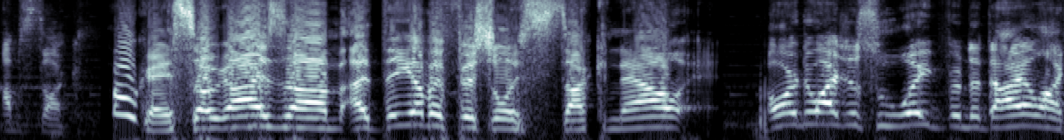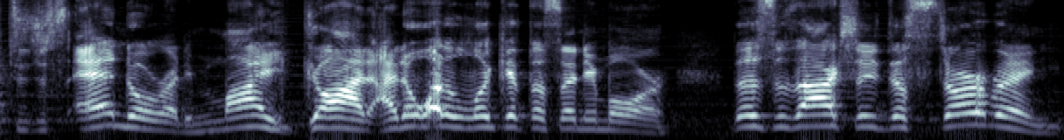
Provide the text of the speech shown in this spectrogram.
I'm stuck. Okay, so guys, um, I think I'm officially stuck now. Or do I just wait for the dialogue to just end already? My god, I don't want to look at this anymore. This is actually disturbing.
